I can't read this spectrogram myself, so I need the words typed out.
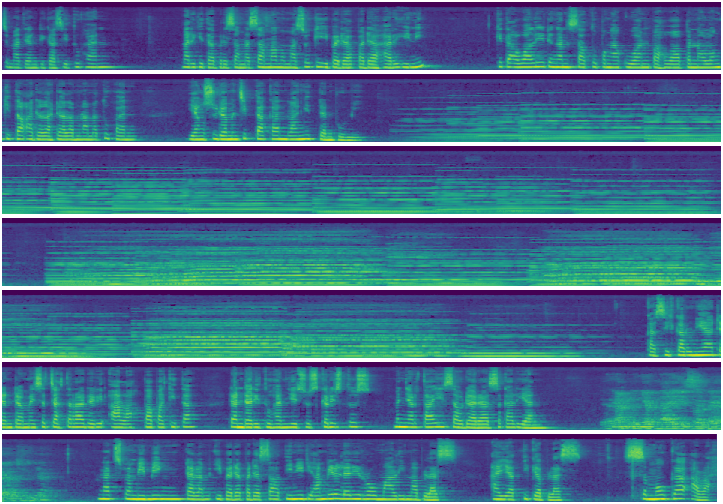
Jemaat yang dikasih Tuhan, mari kita bersama-sama memasuki ibadah pada hari ini. Kita awali dengan satu pengakuan bahwa penolong kita adalah dalam nama Tuhan yang sudah menciptakan langit dan bumi. Kasih karunia dan damai sejahtera dari Allah Bapa kita dan dari Tuhan Yesus Kristus menyertai saudara sekalian. Dan menyertai saudara juga. Nats pembimbing dalam ibadah pada saat ini diambil dari Roma 15 ayat 13. Semoga Allah,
